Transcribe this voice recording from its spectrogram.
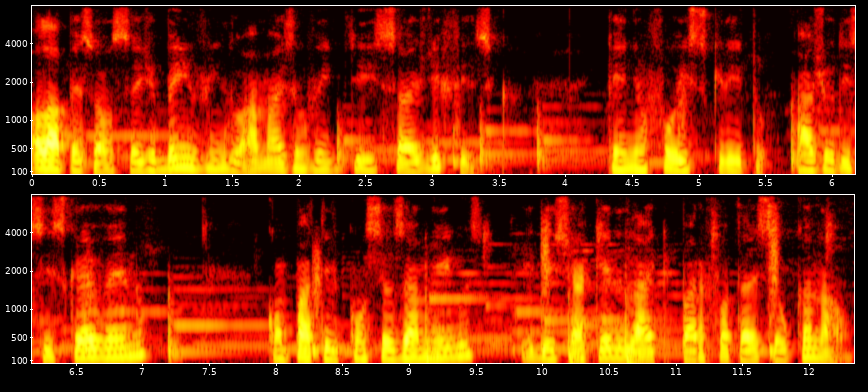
Olá pessoal, seja bem-vindo a mais um vídeo de ensaios de física. Quem não for inscrito, ajude se inscrevendo, compartilhe com seus amigos e deixe aquele like para fortalecer o canal.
